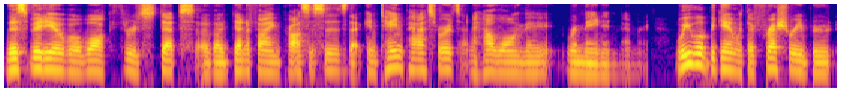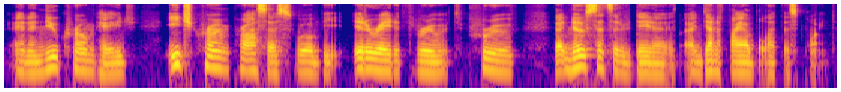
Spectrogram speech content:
This video will walk through steps of identifying processes that contain passwords and how long they remain in memory. We will begin with a fresh reboot and a new Chrome page. Each Chrome process will be iterated through to prove that no sensitive data is identifiable at this point.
